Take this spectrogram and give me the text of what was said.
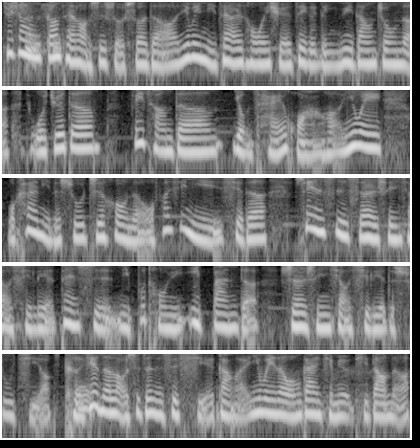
就像刚才老师所说的啊，因为你在儿童文学这个领域当中呢，我觉得。非常的有才华哈，因为我看了你的书之后呢，我发现你写的虽然是十二生肖系列，但是你不同于一般的十二生肖系列的书籍哦。可见呢，老师真的是斜杠啊，因为呢，我们刚才前面有提到呢，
